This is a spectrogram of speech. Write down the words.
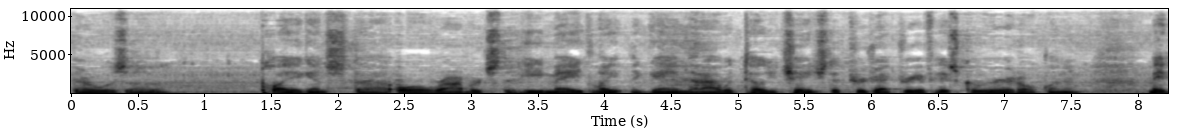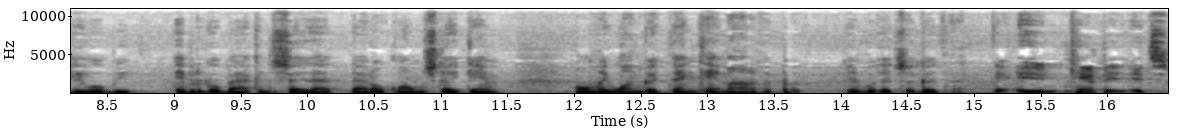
there was a play against uh, Oral Roberts that he made late in the game that I would tell you changed the trajectory of his career at Oakland. And maybe we'll be able to go back and say that that Oklahoma State game only one good thing came out of it but it, it's a good thing In camp, it's.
